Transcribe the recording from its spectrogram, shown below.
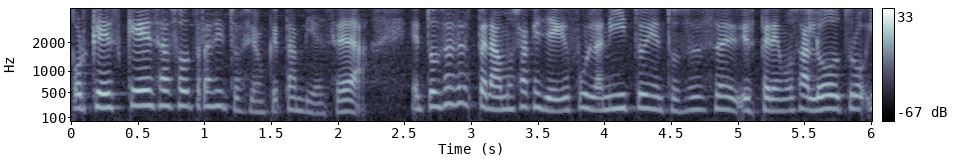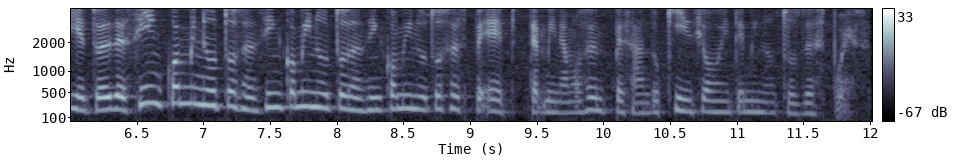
Porque es que esa es otra situación que también se da. Entonces esperamos a que llegue fulanito y entonces eh, esperemos al otro y entonces de cinco minutos en cinco minutos en cinco minutos eh, terminamos empezando 15 o 20 minutos después.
